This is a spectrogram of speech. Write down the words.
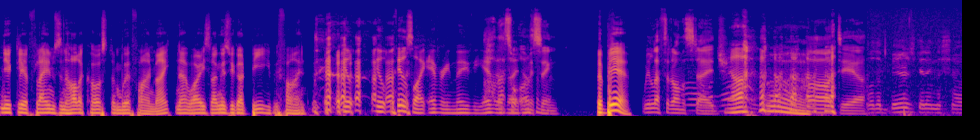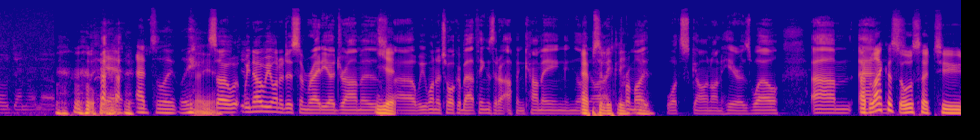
nuclear flames and Holocaust, and we're fine, mate. No worries. As long as we got beer, we're fine. Feel, feel, feels like every movie Oh, ever. that's though, what I'm doesn't it? missing. The beer. We left it on the stage. No. Oh. Oh dear. Well, the beer's getting the show done right now. yeah, absolutely. So, yeah. So we know we want to do some radio dramas. Yeah. Uh, we want to talk about things that are up and coming and you know, Absolutely, promote yeah. what's going on here as well. Um, I'd like and- us also to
